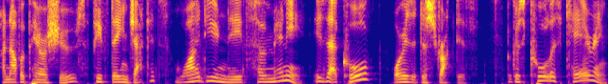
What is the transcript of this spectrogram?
Another pair of shoes? 15 jackets? Why do you need so many? Is that cool or is it destructive? Because cool is caring,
